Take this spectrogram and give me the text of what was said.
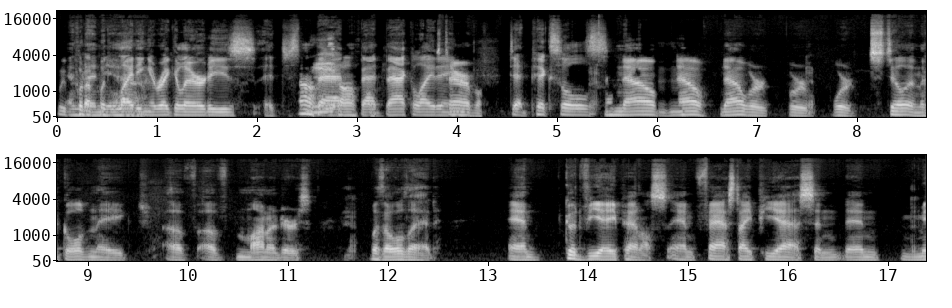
We And put then, up with yeah. lighting irregularities. It's just Oh, bad, awful. bad backlighting. It's terrible Dead pixels. And now, Mhm. now, now we're we're we're still in the golden age of of monitors with OLED and good VA panels and fast IPS and and mini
